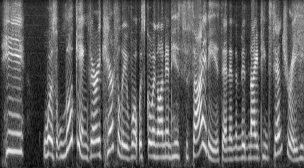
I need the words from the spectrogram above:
he was looking very carefully at what was going on in his societies and in the mid 19th century he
